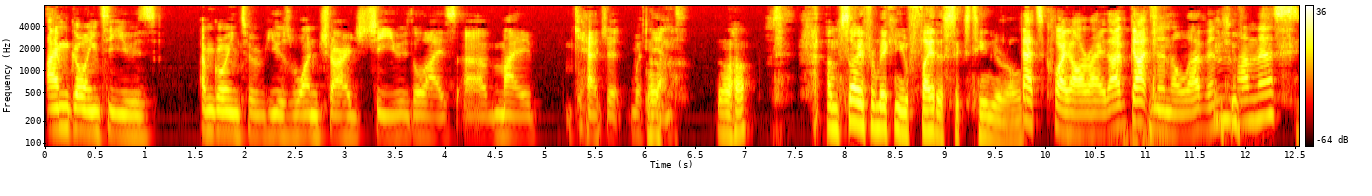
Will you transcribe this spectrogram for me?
I'm going to use. I'm going to use one charge to utilize uh, my gadget with Ugh. Uh huh. I'm sorry for making you fight a 16 year old. That's quite all right. I've gotten an 11 on this,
